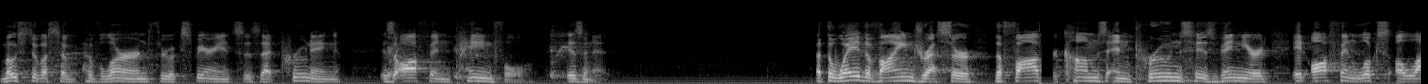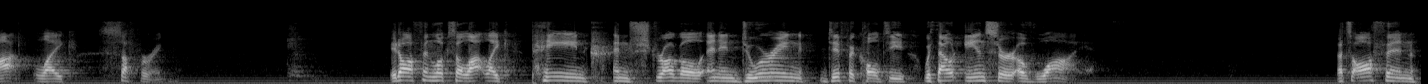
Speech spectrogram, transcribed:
most of us have, have learned through experience is that pruning is often painful, isn't it? That the way the vine dresser, the father, comes and prunes his vineyard, it often looks a lot like suffering. It often looks a lot like pain and struggle and enduring difficulty without answer of why. That's often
